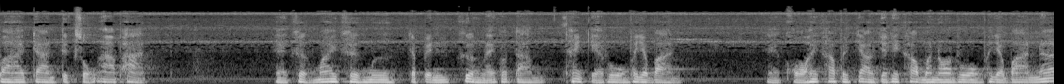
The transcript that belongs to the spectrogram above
บาอาจารย์ตึกสงอาพาธเครื่องไม้เครื่องมือจะเป็นเครื่องไหนก็ตาม ให้แก่โรงพยาบาล ขอให้ข้าพเจ้าจะได้เข้ามานอนโรงพยาบาลนะ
